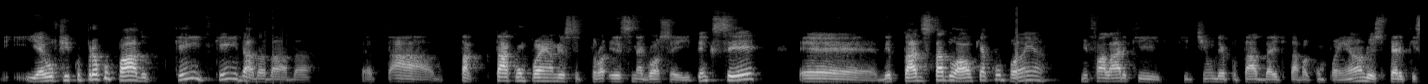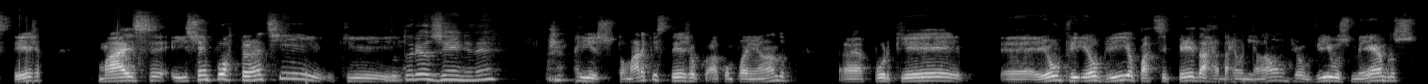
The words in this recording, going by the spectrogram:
e aí eu fico preocupado. Quem, quem da, da é, tá, tá, tá, acompanhando esse, esse negócio aí? Tem que ser é, deputado estadual que acompanha. Me falaram que que tinha um deputado daí que estava acompanhando, eu espero que esteja. Mas isso é importante que. Doutor Eugênio, né? Isso, tomara que esteja acompanhando, é, porque é, eu, vi, eu vi, eu participei da, da reunião, eu vi os membros,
